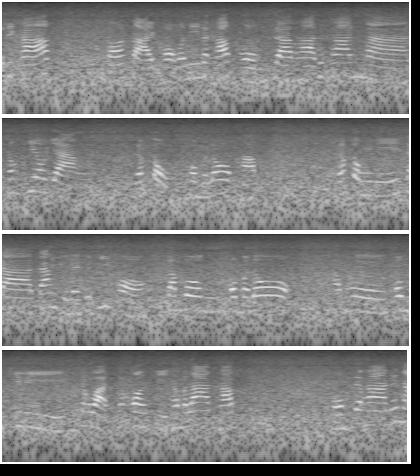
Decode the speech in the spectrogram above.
วัสดีครับ ตอนสายของวันนี้นะครับ ผมจะพาทุกท่านมาท่องเที่ยวอย่างน้ำตกพรหมโลกครับ น้ำตกแห่งนี้จะตั้งอยู่ในพื้นที่ของตำบลพรหมโลกอำเภอพมคีรีจังหวัดนครศรีธรรมราชครับ ผมจะพาแนะน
